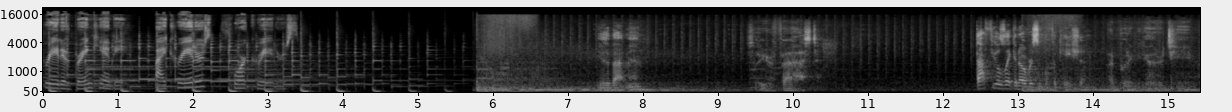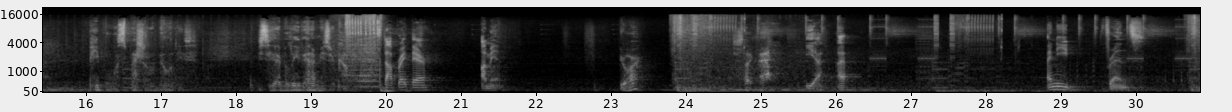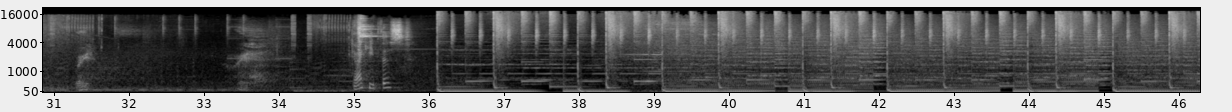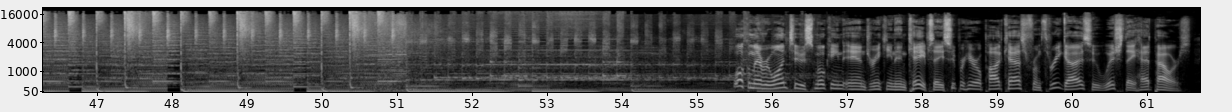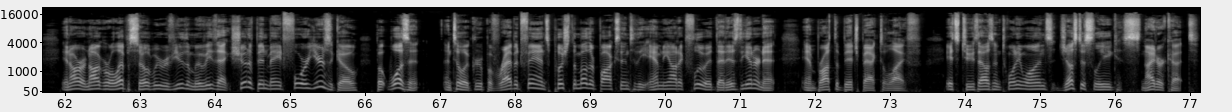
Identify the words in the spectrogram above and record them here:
Creative Brain Candy by creators for creators. You're the Batman? So you're fast. That feels like an oversimplification. I'm putting together a team. People with special abilities. You see, I believe enemies are coming. Stop right there. I'm in. You are? Just like that. Yeah, I. I need friends. Wait. Wait. Can I keep this? Welcome, everyone, to Smoking and Drinking in Capes, a superhero podcast from three guys who wish they had powers. In our inaugural episode, we review the movie that should have been made four years ago, but wasn't until a group of rabid fans pushed the mother box into the amniotic fluid that is the internet and brought the bitch back to life. It's 2021's Justice League Snyder Cut.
